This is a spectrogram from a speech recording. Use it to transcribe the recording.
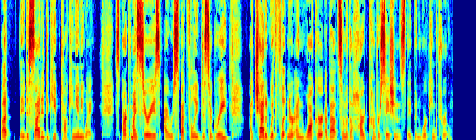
but they decided to keep talking anyway. As part of my series, I Respectfully Disagree, I chatted with Flitner and Walker about some of the hard conversations they've been working through.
